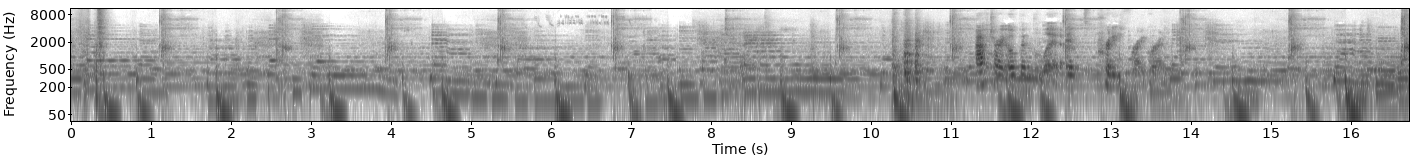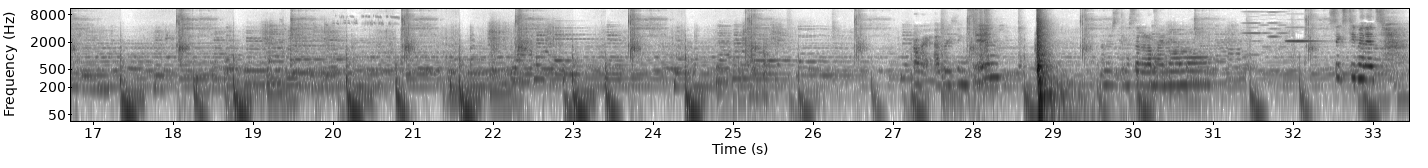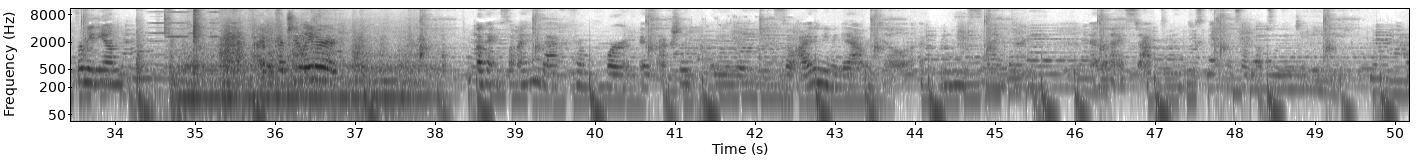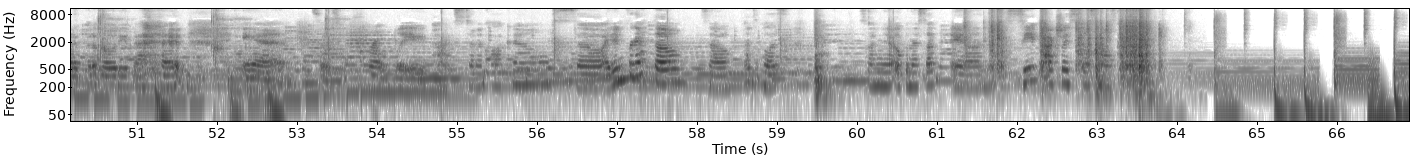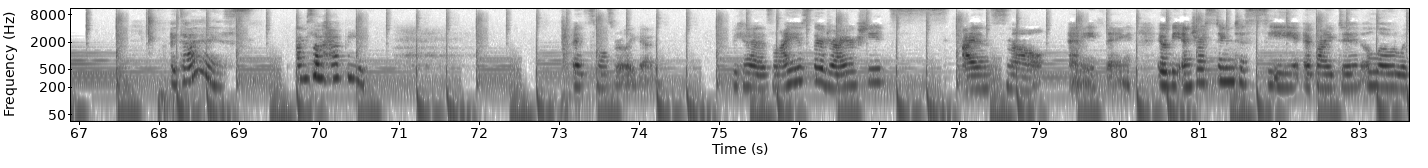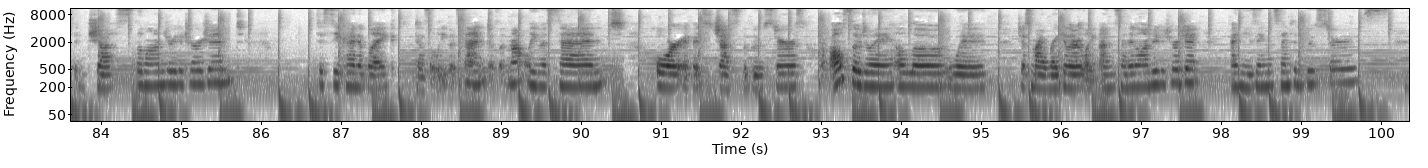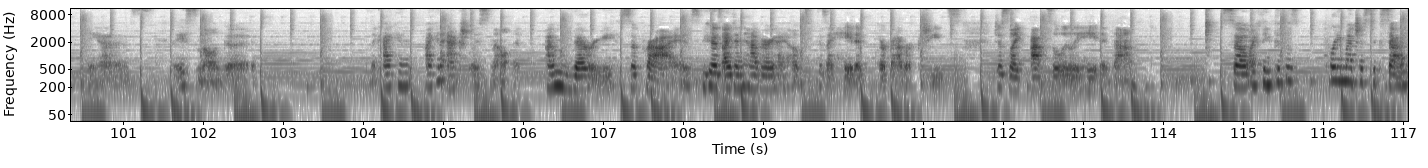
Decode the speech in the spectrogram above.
After I open the lid, it's pretty fragrant. Okay, everything's in. I'm just gonna set it on my normal 60 minutes for medium. I will catch you later. Okay, so I am back from work. It's actually pretty late, so I didn't even get out until at least 9.30 and then I stopped and just picked myself up something to eat. How to put it low to bed and it's probably past 10 o'clock now. So I didn't forget though, so that's a plus. So I'm gonna open this up and see if it actually still smells good. It does. I'm so happy. It smells really good. Because when I used their dryer sheets, I didn't smell anything. It would be interesting to see if I did a load with just the laundry detergent to see kind of like, does it leave a scent? Does it not leave a scent? Or if it's just the boosters. We're also doing a load with just my regular like unscented laundry detergent. I'm using the scented boosters because they smell good. Like I can, I can actually smell it. I'm very surprised because I didn't have very high hopes because I hated their fabric sheets. Just like absolutely hated them. So I think this is pretty much a success.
